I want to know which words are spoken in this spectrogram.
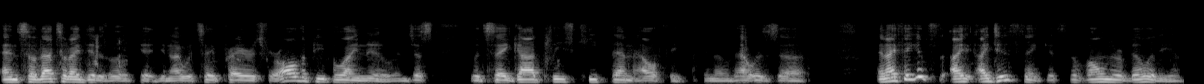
And so that's what I did as a little kid. You know, I would say prayers for all the people I knew and just would say, God, please keep them healthy. You know, that was, uh, and I think it's, I, I do think it's the vulnerability of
